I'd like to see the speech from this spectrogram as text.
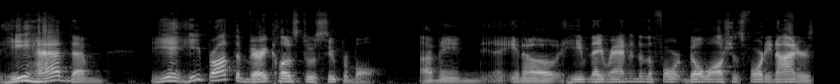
he had them. He he brought them very close to a Super Bowl. I mean, you know, he they ran into the Fort Bill Walsh's 49ers,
